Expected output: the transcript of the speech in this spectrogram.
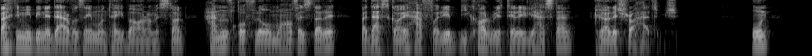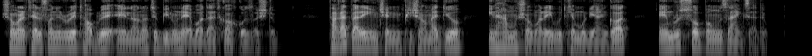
وقتی می‌بینه دروازه منتهی به آرامستان هنوز قفله و محافظ داره و دستگاه حفاری بیکار روی تریلی هستن خیالش راحت میشه. اون شماره تلفنی روی تابلو اعلانات بیرون عبادتگاه گذاشته بود. فقط برای این چنین پیش آمدی و این همون شماره بود که موریانگاد امروز صبح به اون زنگ زده بود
